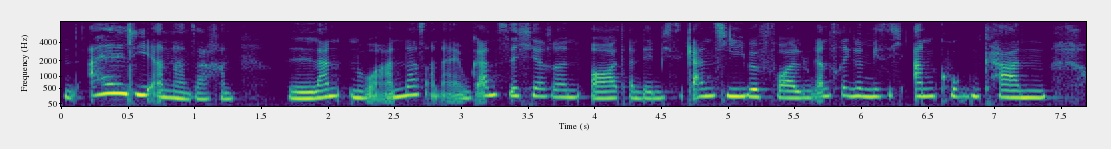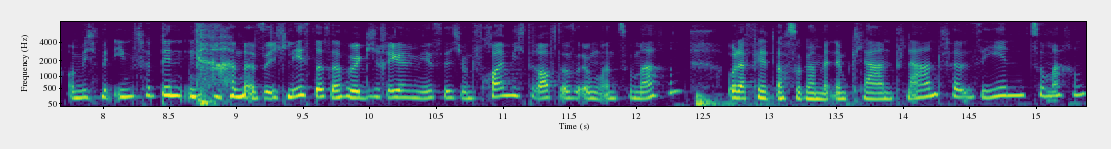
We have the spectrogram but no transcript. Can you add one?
Und all die anderen Sachen landen woanders an einem ganz sicheren Ort, an dem ich sie ganz liebevoll und ganz regelmäßig angucken kann und mich mit ihnen verbinden kann. Also ich lese das auch wirklich regelmäßig und freue mich drauf, das irgendwann zu machen oder vielleicht auch sogar mit einem klaren Plan versehen zu machen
